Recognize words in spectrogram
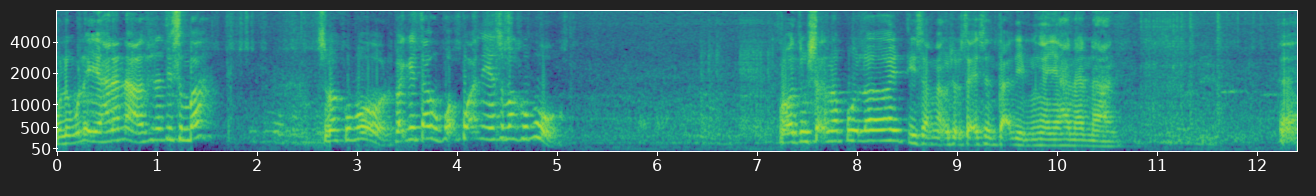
Mula-mula Yahanana Lepas nanti sembah. Sembah kubur. Sebab kita tahu puak-puak ni yang sembah kubur. Waktu ustaz kenapa lah Anti sangat ustaz Ihsan Taklim dengan Yahanana ni? Ya?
